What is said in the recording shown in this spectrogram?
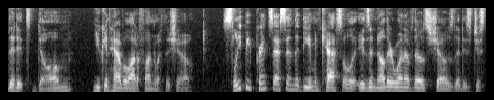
that it's dumb, you can have a lot of fun with the show. Sleepy Princess in the Demon Castle is another one of those shows that is just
